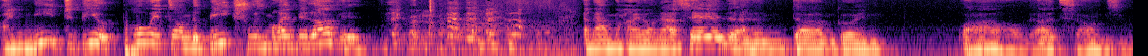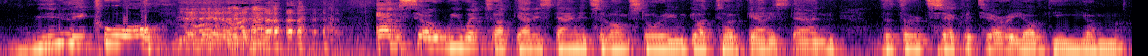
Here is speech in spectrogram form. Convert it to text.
I need to be a poet on the beach with my beloved. and I'm high on acid and I'm going, wow, that sounds really cool. and so we went to Afghanistan. It's a long story. We got to Afghanistan. The third secretary of the um,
